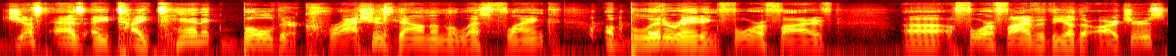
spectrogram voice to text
Just as a titanic boulder crashes down on the left flank, obliterating four or five, uh, four or five of the other archers.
